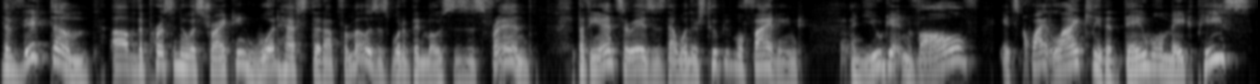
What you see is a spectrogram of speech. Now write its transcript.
the victim of the person who was striking would have stood up for Moses, would have been Moses' friend. But the answer is, is that when there's two people fighting and you get involved, it's quite likely that they will make peace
